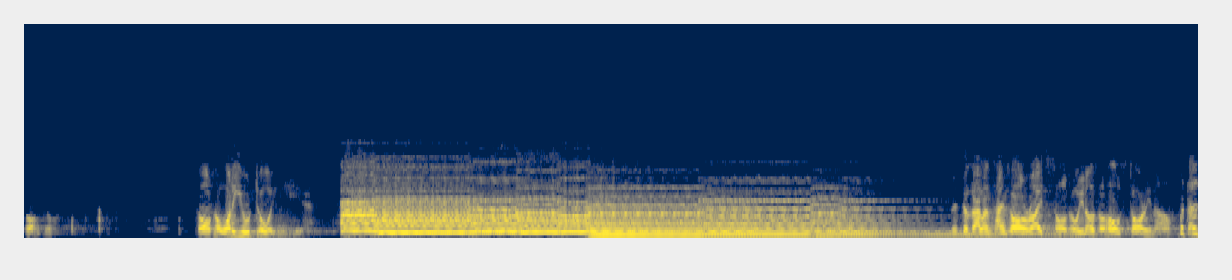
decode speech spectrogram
Salto. Salto, what are you doing here? Mr. Valentine's all right, Salto. He knows the whole story now. But I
